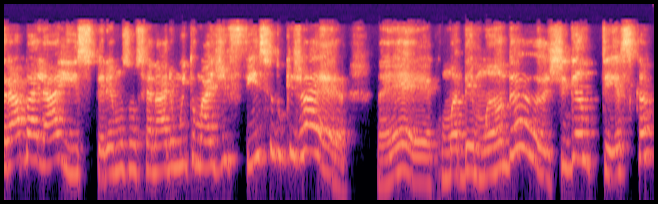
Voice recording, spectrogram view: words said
trabalhar isso. Teremos um cenário muito mais difícil do que já era, né, com uma demanda gigantesca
